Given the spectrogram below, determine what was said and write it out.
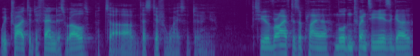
we tried to defend as well, but uh, there's different ways of doing it. So you arrived as a player more than 20 years ago.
